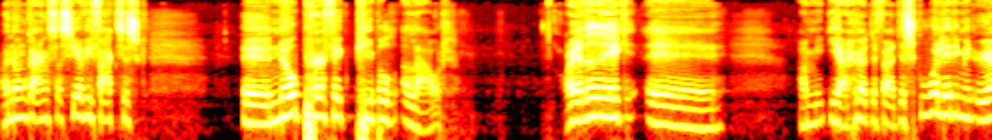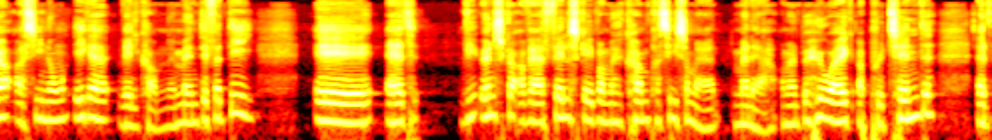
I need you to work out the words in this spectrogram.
Og nogle gange så siger vi faktisk, uh, no perfect people allowed. Og jeg ved ikke, uh, om I har hørt det før, det skuer lidt i mine ører at sige, at nogen ikke er velkomne, men det er fordi, uh, at vi ønsker at være et fællesskab, hvor man kan komme præcis som man er, og man behøver ikke at pretende at,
